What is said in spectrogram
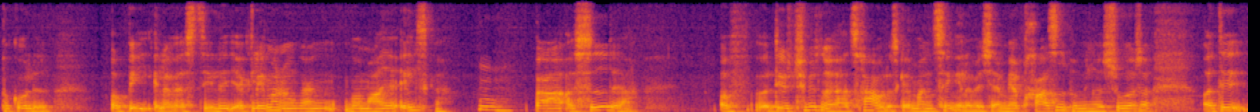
på gulvet og bede eller være stille. Jeg glemmer nogle gange, hvor meget jeg elsker. Mm. Bare at sidde der. Og, og det er jo typisk, når jeg har travlt og skal mange ting, eller hvis jeg er mere presset på mine ressourcer. Og det,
